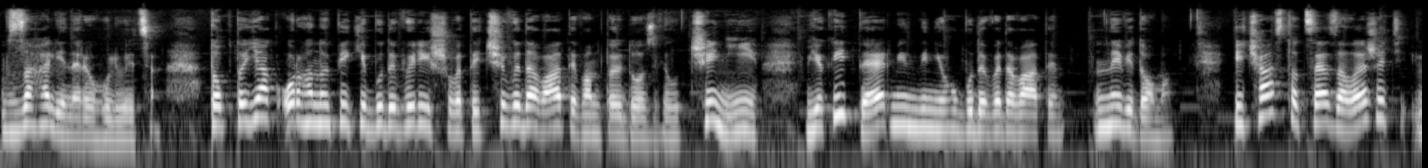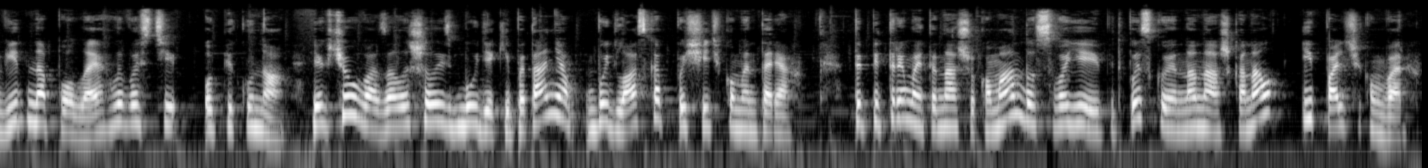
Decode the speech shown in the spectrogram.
взагалі не регулюється. Тобто, як орган опіки буде вирішувати, чи видавати вам той дозвіл, чи ні, в який термін він його буде видавати, невідомо. І часто це залежить від наполегливості опікуна. Якщо у вас залишились будь-які питання, будь ласка, пишіть в коментарях та підтримайте нашу команду своєю підпискою на наш канал і пальчиком вверх.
